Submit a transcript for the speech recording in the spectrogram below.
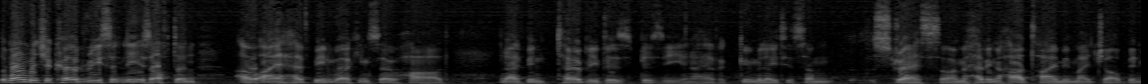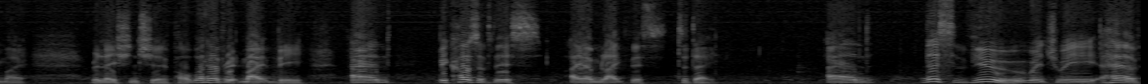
the one which occurred recently is often, oh, I have been working so hard, and I've been terribly busy, and I have accumulated some stress, or I'm having a hard time in my job, in my relationship, or whatever it might be. And because of this, I am like this today. And this view which we have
